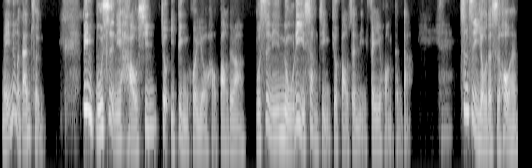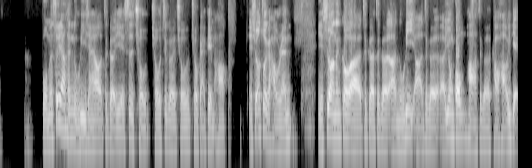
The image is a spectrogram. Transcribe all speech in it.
没那么单纯，并不是你好心就一定会有好报，对吧？不是你努力上进就保证你飞黄腾达，甚至有的时候呢，我们虽然很努力，想要这个也是求求这个求求改变嘛，哈。也希望做一个好人，也希望能够啊，这个这个啊努力啊，这个呃用功哈，这个考好一点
